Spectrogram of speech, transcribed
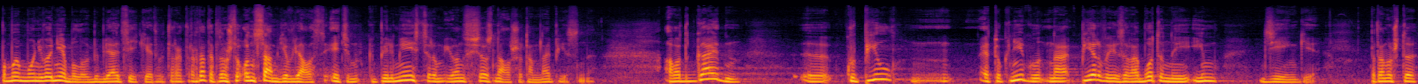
по-моему, у него не было в библиотеке этого трактата, потому что он сам являлся этим капельмейстером, и он все знал, что там написано. А вот Гайден – Э, купил эту книгу на первые заработанные им деньги. Потому что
